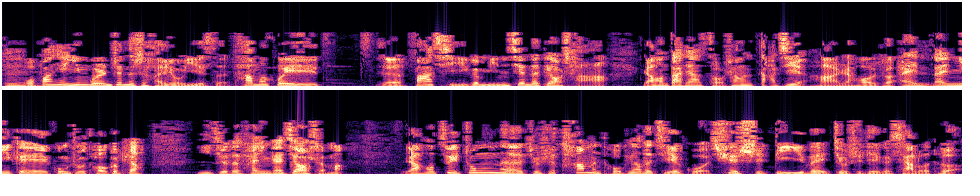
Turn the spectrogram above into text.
嗯，我发现英国人真的是很有意思，他们会呃发起一个民间的调查，然后大家走上大街哈，然后说，哎，来你给公主投个票，你觉得她应该叫什么？然后最终呢，就是他们投票的结果，确实第一位就是这个夏洛特。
